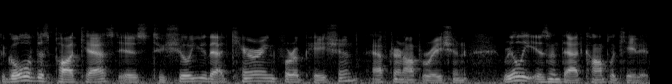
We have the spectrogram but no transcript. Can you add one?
The goal of this podcast is to show you that caring for a patient after an operation really isn't that complicated.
